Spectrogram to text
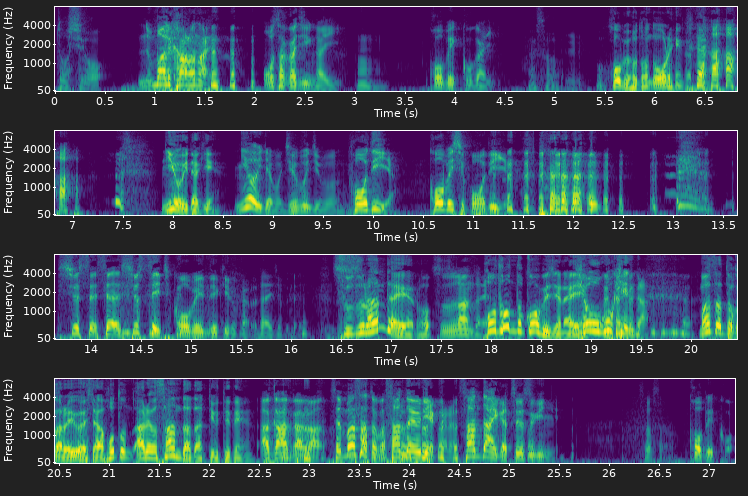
どうしよう。生まれ変わらない 大阪人がいい。うん。神戸っ子がいい。あ、そううん。神戸ほとんどおれへんかった。匂いだけやん。匂いでも十分十分。4D や。神戸市 4D や。出生、せ出生地神戸にできるから大丈夫だよ。スズランダやろ？スズランダや。ほとんど神戸じゃないやん。兵庫県だ。マサトから言わしたら、ほとんど、あれはサンダーだって言ってたやん。あかんあかんあかん。それマサとかサンダーよりやから。サンダー愛が強すぎんねん。そうそう。神戸っ子。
